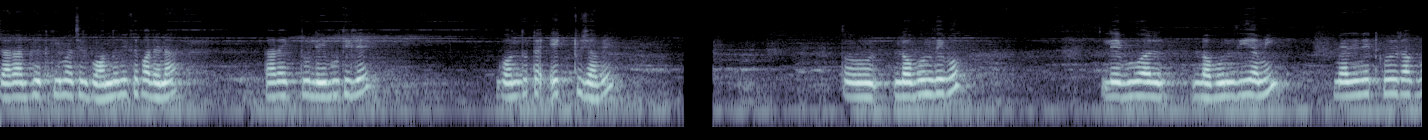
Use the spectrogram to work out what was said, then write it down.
যারা ভেটকি মাছের গন্ধ নিতে পারে না, তারা একটু লেবু দিলে গন্ধটা একটু যাবে। তো লবণ দেব, লেবু আর লবণ দিয়ে আমি ম্যারিনেট করে রাখব।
